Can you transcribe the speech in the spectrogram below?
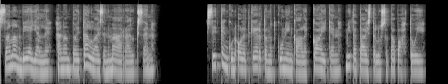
Sanan viejälle hän antoi tällaisen määräyksen. Sitten kun olet kertonut kuninkaalle kaiken, mitä taistelussa tapahtui,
